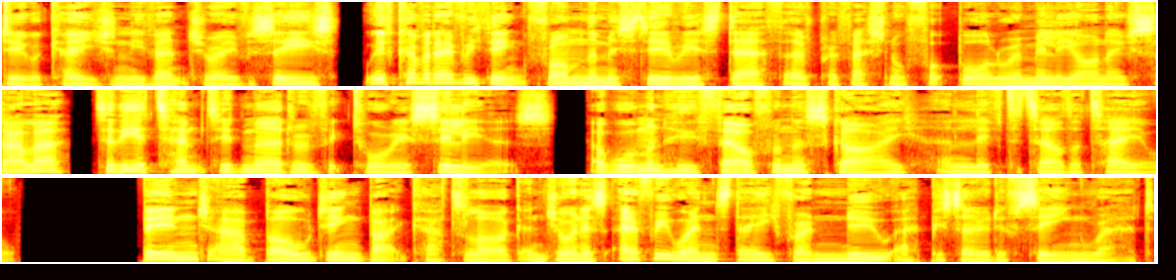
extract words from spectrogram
do occasionally venture overseas. We've covered everything from the mysterious death of professional footballer Emiliano Sala to the attempted murder of Victoria Cilliers, a woman who fell from the sky and lived to tell the tale. Binge our bulging back catalogue and join us every Wednesday for a new episode of Seeing Red.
